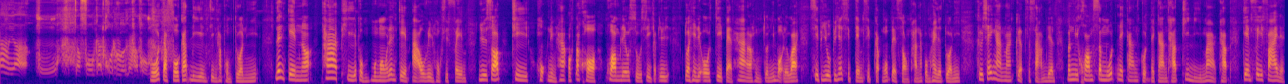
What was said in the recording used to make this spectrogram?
มากเลยอะโหจะโฟกัสโคตรเวิร์กอะครับผมโหจะโฟกัสดีจริงๆครับผมตัวนี้ เล่นเกมเนาะ ถ้า P ผมมุมมองว่าเล่นเกม ROV 60 เฟรม Ubisoft T 615 Octa Core ความเร็วสูสีกับ ตัว Helio G85 นะผมตัวนี้บอกเลยว่า CPU PH 10 เต็ม 10 กับงบเลท2,000นะผมให้เลยตัวนี้ คือใช้งานมาเกือบจะ 3 เดือน มันมีความสมูทในการกดในการทัชที่ดีมากครับ เกมฟรีไฟเนี่ย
